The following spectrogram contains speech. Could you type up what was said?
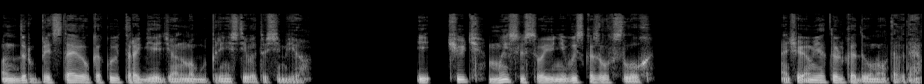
Он вдруг представил, какую трагедию он мог бы принести в эту семью. И чуть мысль свою не высказал вслух. О чем я только думал тогда.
